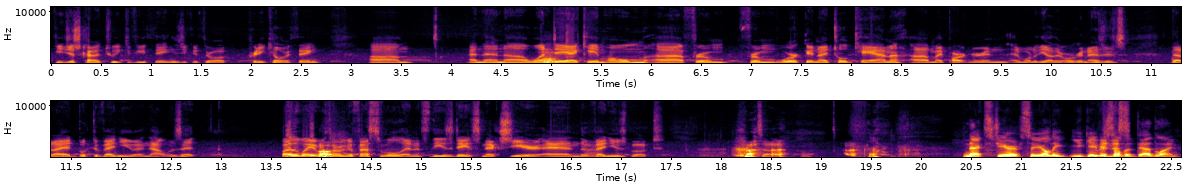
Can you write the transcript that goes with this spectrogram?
if you just kind of tweaked a few things, you could throw a pretty killer thing. Um, and then uh, one day I came home uh, from from work, and I told Kayana, uh, my partner, and, and one of the other organizers, that I had booked a venue, and that was it. By the way, we're Oh. throwing a festival, and it's these dates next year, and the venue's booked. So Next year. So you only you gave yourself this- a deadline.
